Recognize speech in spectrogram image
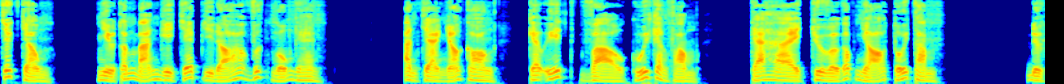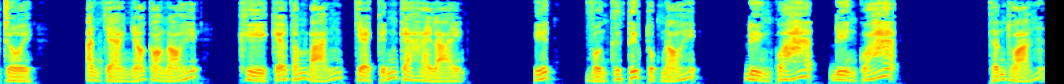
Chất chồng, nhiều tấm bản ghi chép gì đó vứt ngổn ngang. Anh chàng nhỏ con kéo ít vào cuối căn phòng. Cả hai chui vào góc nhỏ tối tăm. Được rồi, anh chàng nhỏ con nói, khi kéo tấm bảng che kín cả hai lại. Ít vẫn cứ tiếp tục nói, điên quá, điên quá. Thỉnh thoảng,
